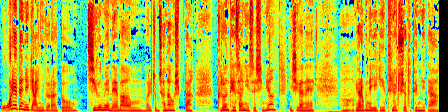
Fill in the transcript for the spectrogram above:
오래된 얘기 아니더라도 지금의 내 마음을 좀 전하고 싶다. 그런 대상이 있으시면 이 시간에 어 여러분의 얘기 들려주셔도 됩니다.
